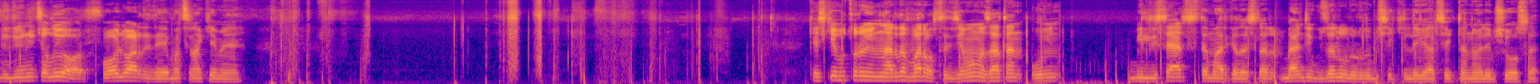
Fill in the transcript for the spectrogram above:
düdüğünü çalıyor. Foul var dedi maçın hakemi. Keşke bu tür oyunlarda var olsa diyeceğim ama zaten oyun bilgisayar sistemi arkadaşlar. Bence güzel olurdu bir şekilde gerçekten öyle bir şey olsa.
